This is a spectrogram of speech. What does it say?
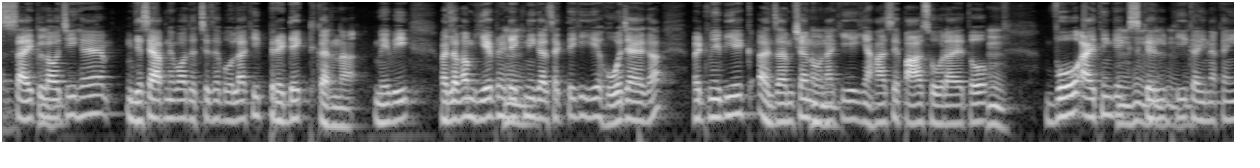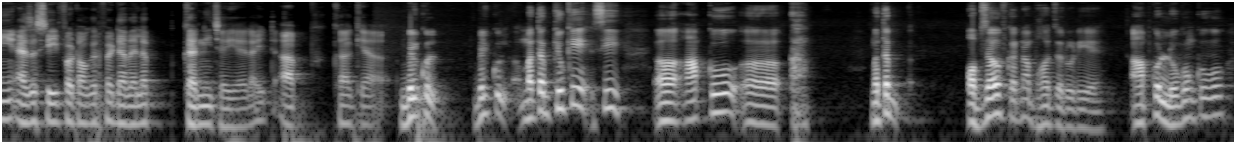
साइकोलॉजी हम्म, हम्म, हम्म। है जैसे आपने बहुत अच्छे से बोला कि प्रिडिक्ट करना मे बी मतलब हम ये प्रिडिक्ट नहीं कर सकते कि ये हो जाएगा बट मे बी एक एजम्पन होना कि ये यहाँ से पास हो रहा है तो वो आई थिंक एक स्किल भी कहीं ना कहीं as a street photographer develop करनी चाहिए राइट आपका क्या बिल्कुल। बिल्कुल मतलब क्योंकि सी आपको मतलब ऑब्ज़र्व करना बहुत ज़रूरी है। आपको लोगों को,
